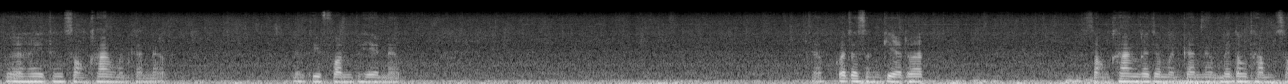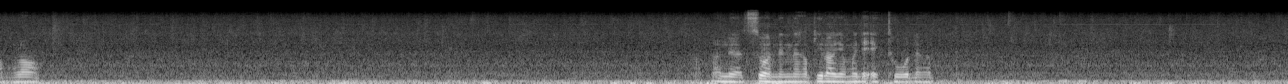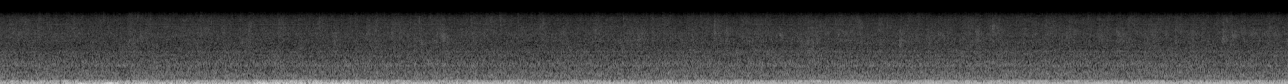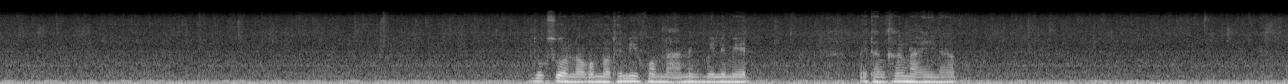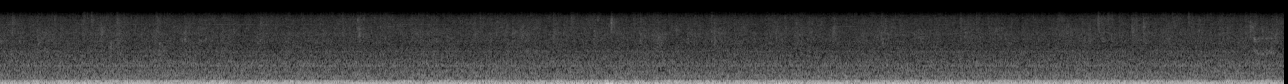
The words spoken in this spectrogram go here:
เพื่อให้ทั้งสองข้างเหมือนกันนะครับเลือกที่ฟอนต์เพนนะครับ ครับก็จะสังเกตว่าสองข้างก็จะเหมือนกันนะไม่ต้องทำสองรอบเราเหลือส่วนหนึ่งนะครับที่เรายังไม่ได้ extrude นะครับ ทุกส่วนเรากำหนดให้มีความหนา1มิลลิเมตรไปทางข้างในนะครับ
